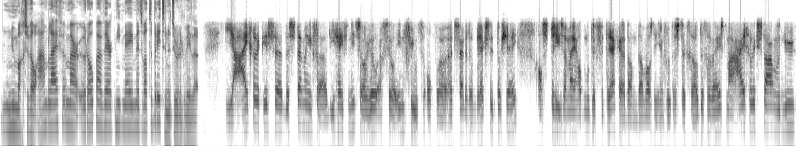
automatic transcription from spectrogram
nu mag ze wel aanblijven, maar Europa werkt niet mee met wat de Britten natuurlijk willen. Ja, eigenlijk is uh, de stemming, uh, die heeft niet zo heel erg veel invloed op uh, het verdere Brexit-dossier. Als Theresa May had moeten vertrekken, dan, dan was die invloed een stuk groter geweest. Maar eigenlijk staan we nu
